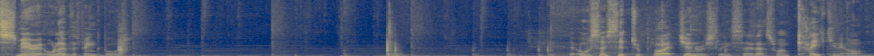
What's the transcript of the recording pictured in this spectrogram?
smear it all over the fingerboard. It also said to apply it generously, so that's why I'm caking it on.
